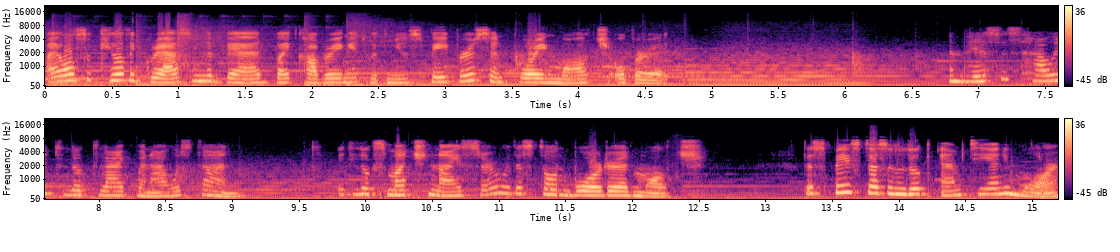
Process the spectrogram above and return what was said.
I also killed the grass in the bed by covering it with newspapers and pouring mulch over it. And this is how it looked like when I was done. It looks much nicer with a stone border and mulch. The space doesn't look empty anymore.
